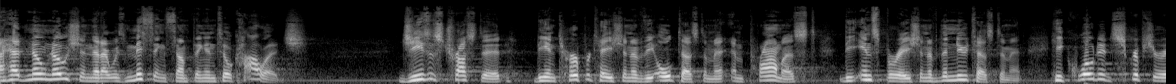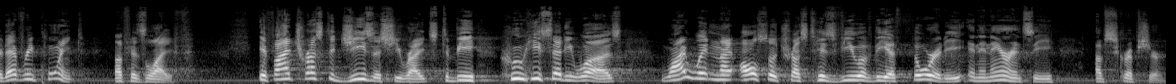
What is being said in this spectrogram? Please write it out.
I had no notion that I was missing something until college. Jesus trusted the interpretation of the Old Testament and promised the inspiration of the New Testament. He quoted Scripture at every point of his life. If I trusted Jesus, she writes, to be who he said he was, why wouldn't I also trust his view of the authority and inerrancy of Scripture?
